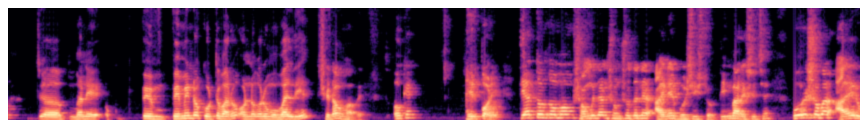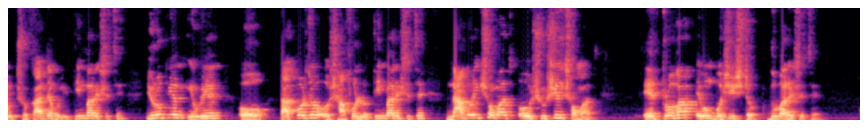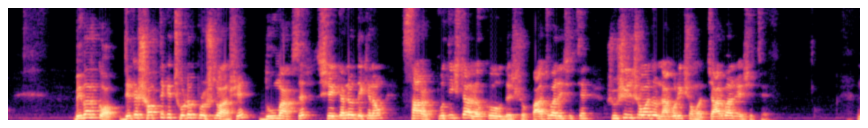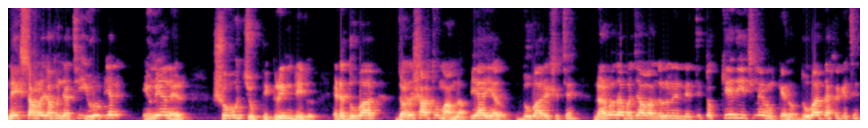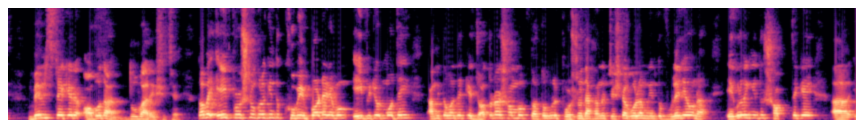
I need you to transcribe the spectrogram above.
মানে পেমেন্টও করতে পারো, অন্য কারও মোবাইল দিয়ে, সেটাও হবে। ওকে এরপরে, তিয়াত্তরতম সংবিধান সংশোধনের আইনের বৈশিষ্ট্য তিনবার এসেছে। পৌরসভার আয়ের উৎস কার্যাবলী তিনবার এসেছে। ইউরোপিয়ান ইউনিয়ন ও তাৎপর্য ও সাফল্য তিনবার এসেছে। নাগরিক সমাজ ও সুশীল সমাজ এর প্রভাব এবং বৈশিষ্ট্য দুবার এসেছে। বিভাগ ক, যেটা সব থেকে ছোট প্রশ্ন আসে দু মার্কসের সেখানেও দেখে নাও। সার্ক, প্রতিষ্ঠা, লক্ষ্য, উদ্দেশ্য, পাঁচবার এসেছে। সুশীল সমাজ ও নাগরিক সমাজ চারবার এসেছে। নেক্সট আমরা যখন যাচ্ছি ইউরোপিয়ান ইউনিয়নের সবুজ চুক্তি গ্রিন ডিল এটা দুবার জনস্বার্থ মামলা পিআইএল দুবার এসেছে। নর্মদা বাঁচাও আন্দোলনের নেতৃত্ব কে দিয়েছিলেন এবং কেন? দুবার দেখা গেছে। বিমস্টেকের অবদান দুবার এসেছে। তবে এই প্রশ্নগুলো কিন্তু খুবই ইম্পর্টেন্ট এবং এই ভিডিওর মধ্যেই আমি তোমাদেরকে যতটা সম্ভব ততগুলো প্রশ্ন দেখানোর চেষ্টা করলাম, কিন্তু ভুলে যেও না। এগুলোই কিন্তু সব থেকে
